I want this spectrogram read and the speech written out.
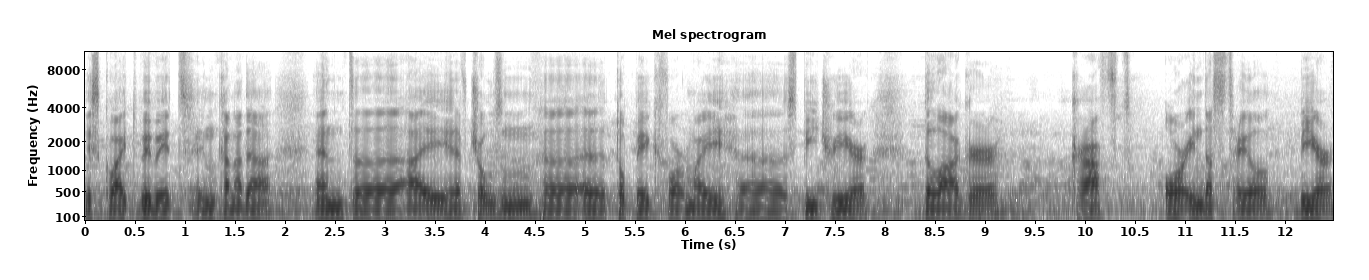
is quite vivid in Canada, and I have chosen a topic for my speech here the lager, craft, or industrial beer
